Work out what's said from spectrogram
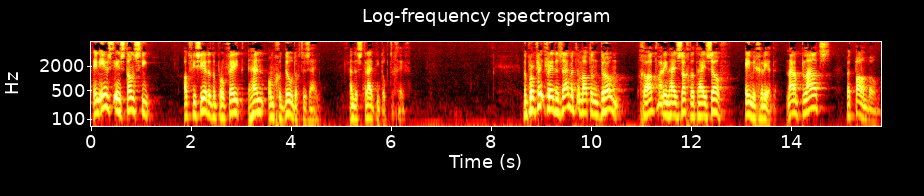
In eerste instantie adviseerde de profeet hen om geduldig te zijn en de strijd niet op te geven. De profeet vrede zij met hem had een droom gehad waarin hij zag dat hij zelf emigreerde naar een plaats met palmboom.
